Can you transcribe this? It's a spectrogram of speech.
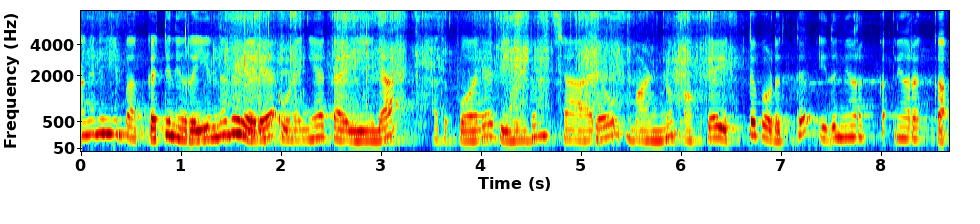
അങ്ങനെ ഈ ബക്കറ്റ് നിറയുന്നത് വരെ ഉണങ്ങിയ കരിയില അതുപോലെ വീണ്ടും ചാരവും മണ്ണും ഒക്കെ ഇട്ട് കൊടുത്ത് ഇത് നിറക്ക നിറക്കാം.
